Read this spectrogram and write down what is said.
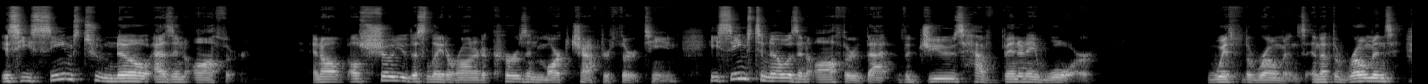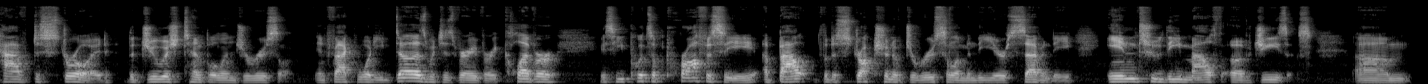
is he seems to know as an author and I'll, I'll show you this later on. It occurs in Mark chapter 13. He seems to know as an author that the Jews have been in a war with the Romans and that the Romans have destroyed the Jewish temple in Jerusalem. In fact, what he does, which is very, very clever, is he puts a prophecy about the destruction of Jerusalem in the year 70 into the mouth of Jesus. Um,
